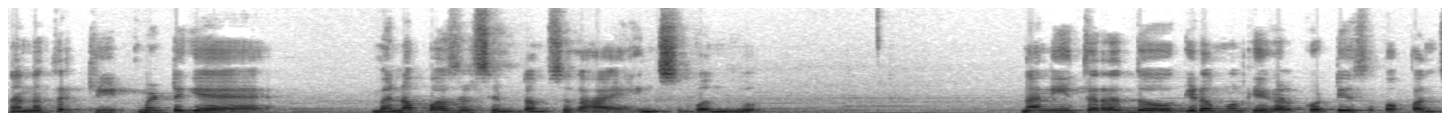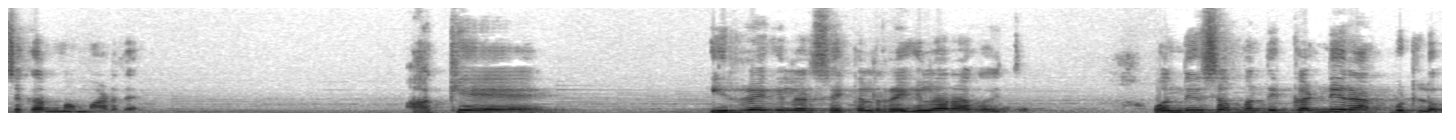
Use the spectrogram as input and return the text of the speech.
ನನ್ನ ಹತ್ರ ಟ್ರೀಟ್ಮೆಂಟ್ಗೆ ಮೆನೋಪಾಸಲ್ ಸಿಂಪ್ಟಮ್ಸ್ಗೆ ಆ ಹೆಂಗ್ಸ್ ಬಂದಳು ನಾನು ಈ ಥರದ್ದು ಗಿಡಮೂಲಿಕೆಗಳು ಕೊಟ್ಟು ಸ್ವಲ್ಪ ಪಂಚಕರ್ಮ ಮಾಡಿದೆ. ಆಕೆ ಇರ್ರೆಗ್ಯುಲರ್ ಸೈಕಲ್ ರೆಗ್ಯುಲರ್ ಆಗೋಯ್ತು. ಒಂದು ದಿವಸ ಬಂದು ಕಣ್ಣೀರು ಹಾಕ್ಬಿಟ್ಲು.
